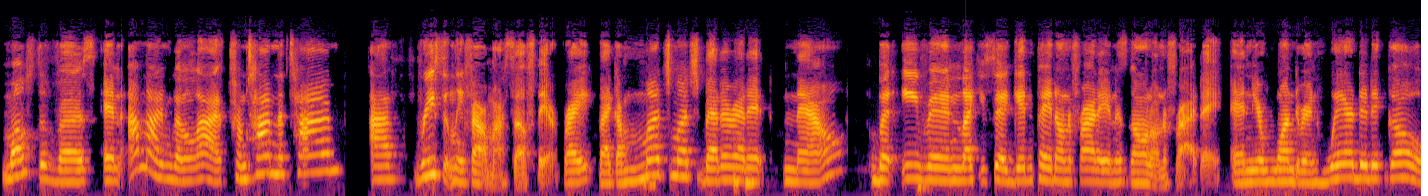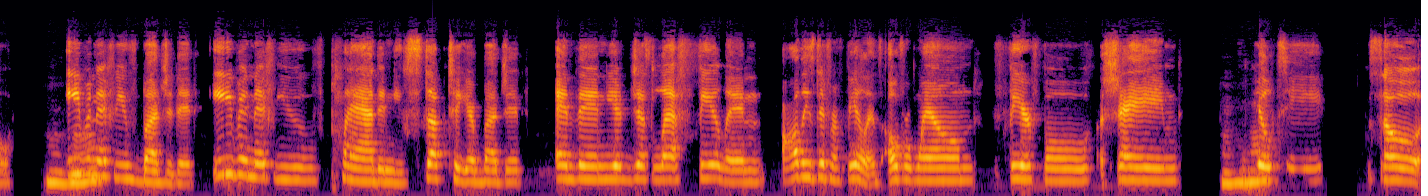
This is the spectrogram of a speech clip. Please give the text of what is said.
most of us, and I'm not even gonna lie, from time to time, I've recently found myself there, right? Like I'm much, much better at it now. But even like you said, getting paid on a Friday and it's gone on a Friday, and you're wondering where did it go? Mm-hmm. Even if you've budgeted, even if you've planned and you've stuck to your budget, and then you're just left feeling all these different feelings overwhelmed, fearful, ashamed, mm-hmm. guilty. So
